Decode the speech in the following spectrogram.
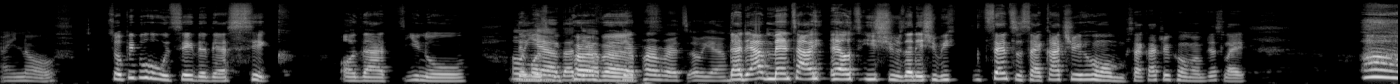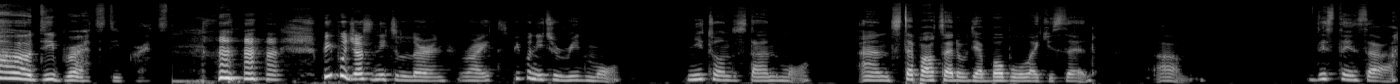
I know of. So people who would say that they're sick or that, you know, Oh they must yeah, be that they're, they're perverts. perverts. Oh yeah. that they have mental health issues that they should be sent to psychiatric home, psychiatric home. I'm just like, oh, deep breaths, deep breaths. People just need to learn, right? People need to read more, need to understand more, and step outside of their bubble, like you said. Um, these things are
